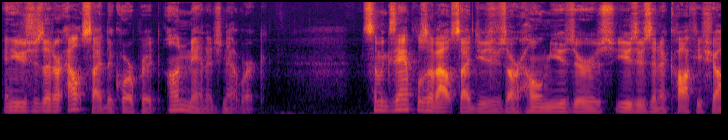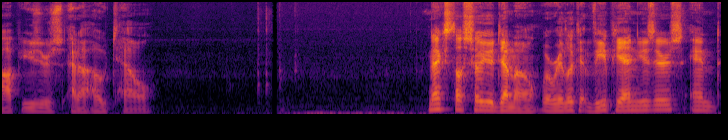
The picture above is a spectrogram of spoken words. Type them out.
and users that are outside the corporate unmanaged network. Some examples of outside users are home users, users in a coffee shop, users at a hotel, Next, I'll show you a demo where we look at VPN users and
